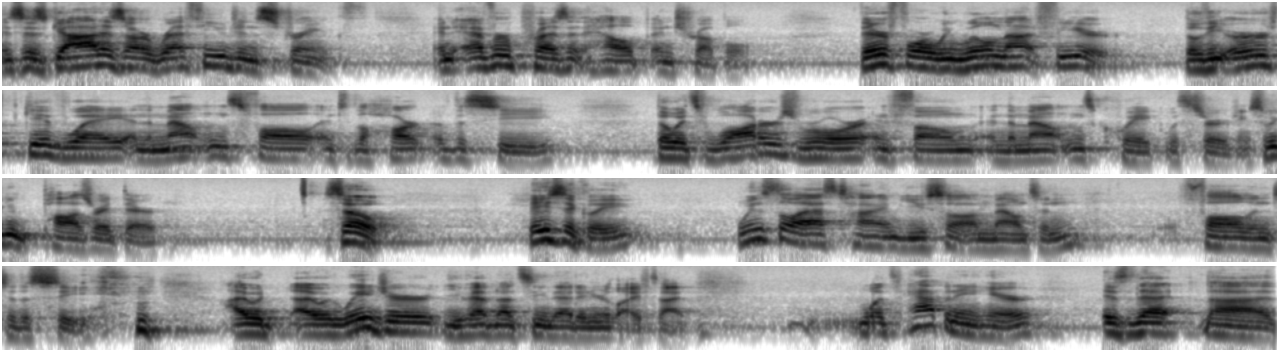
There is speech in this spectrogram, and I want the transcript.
It says, God is our refuge and strength, an ever present help in trouble. Therefore, we will not fear, though the earth give way and the mountains fall into the heart of the sea, though its waters roar and foam and the mountains quake with surging. So we can pause right there. So, basically, when's the last time you saw a mountain fall into the sea? I would, I would wager you have not seen that in your lifetime. What's happening here is that uh,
